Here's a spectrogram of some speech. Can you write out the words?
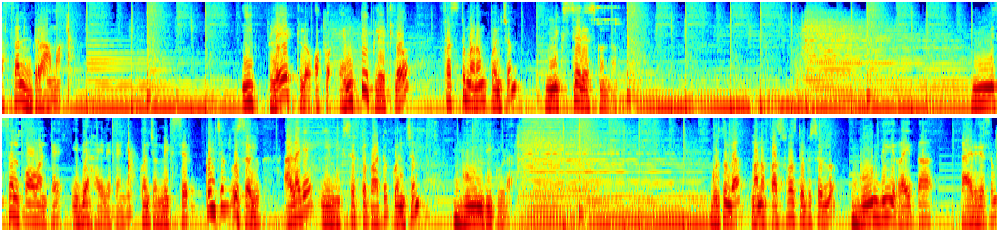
అసలు డ్రామా. ఈ ప్లేట్లో ఒక ఎంటీ ప్లేట్లో ఫస్ట్ మనం కొంచెం మిక్స్చర్ వేసుకుందాం. మిసల్ పావ్ అంటే ఇదే హైలైట్ అండి. కొంచెం మిక్స్చర్ కొంచెం ఉసలు. అలాగే ఈ మిక్స్చర్తో పాటు కొంచెం బూందీ కూడా. గుర్తుందా? మనం ఫస్ట్ ఫస్ట్ ఎపిసోడ్లో బూందీ రైతా తయారు చేసాం.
